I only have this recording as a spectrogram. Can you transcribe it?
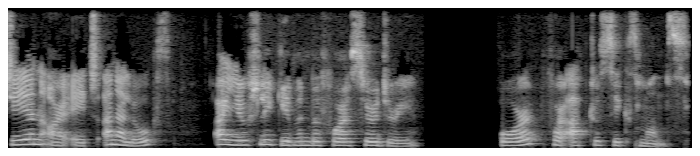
GnRH analogues are usually given before a surgery or for up to six months.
